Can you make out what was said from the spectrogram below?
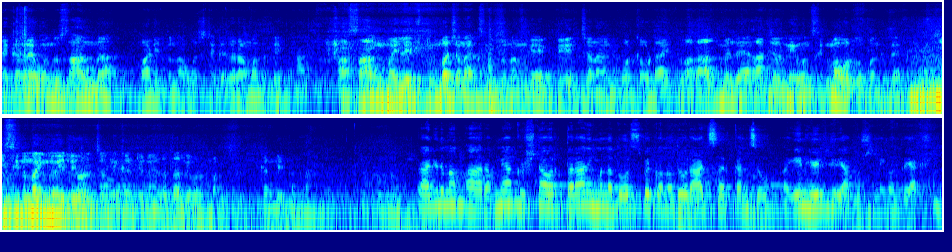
ಯಾಕಂದ್ರೆ ಒಂದು ಸಾಂಗ್ನ ಮಾಡಿದ್ದು ನಾವು ಅಷ್ಟೇ ಗಜರಾಮದಲ್ಲಿ. ಆ ಸಾಂಗ್ ಮೈಲೇಜ್ ತುಂಬಾ ಚೆನ್ನಾಗಿ ಸಿಕ್ತು ನಮಗೆ ಪೇಜ್ ಚೆನ್ನಾಗಿ ವರ್ಕೌಟ್ ಆಯಿತು. ಅದಾದ್ಮೇಲೆ ಆ ಜರ್ನಿ ಒಂದು ಸಿನಿಮಾವರೆಗೂ ಬಂದಿದೆ. ಈ ಸಿನಿಮಾ ಇನ್ನೂ ಎಲ್ಲಿವರೆಗೂ ಜರ್ನಿ ಕಂಟಿನ್ಯೂ ಆಗುತ್ತೆ ಅಲ್ಲಿವರೆಗೂ ಮಾಡ್ತೀವಿ. ಖಂಡಿತ. ರಾಗಿಣಿ ಮ್ಯಾಮ್ ರಮ್ಯಾ ಕೃಷ್ಣ ಅವ್ರ ಥರ ನಿಮ್ಮನ್ನು ತೋರಿಸ್ಬೇಕು ಅನ್ನೋದು ರಾಜ್ ಸರ್ ಕನಸು. ಏನು ಹೇಳ್ತೀರಿ ಆ ಕ್ವಶನಿಗೆ ಒಂದು reaction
